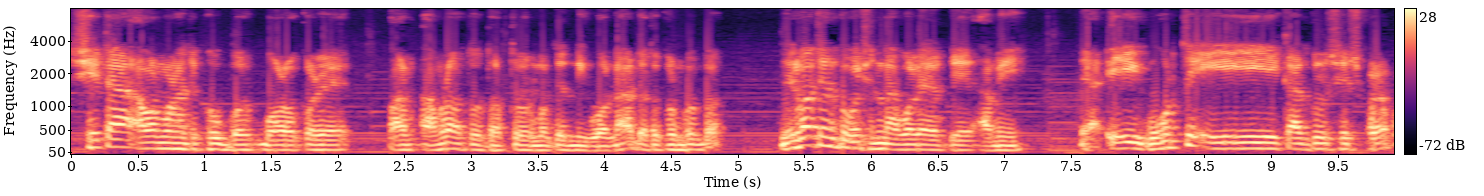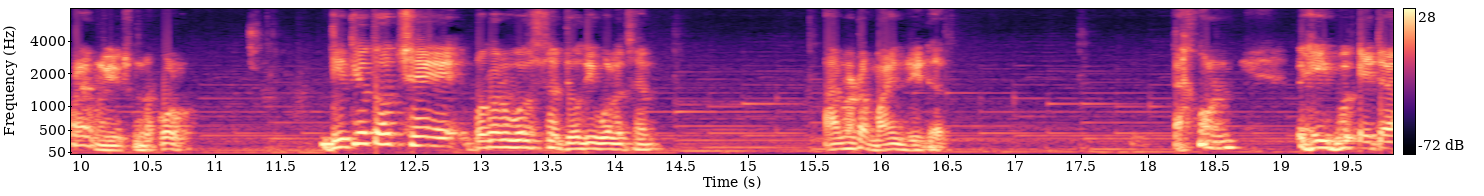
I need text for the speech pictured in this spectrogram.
সেটা আমার মনে হয় খুব বড় করে, আম- আমরাও তো দপ্তরের মধ্যে নিব না যতক্ষণ পর্যন্ত নির্বাচন কমিশন না বলে যে আমি এই মুহূর্তে এই কাজগুলো শেষ করার পরে আমি ইলেকশনটা করব। দ্বিতীয়ত হচ্ছে উপদেষ্টা যদি বলেছেন আমি একটা মাইন্ড রিডার এখন এই, এটা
